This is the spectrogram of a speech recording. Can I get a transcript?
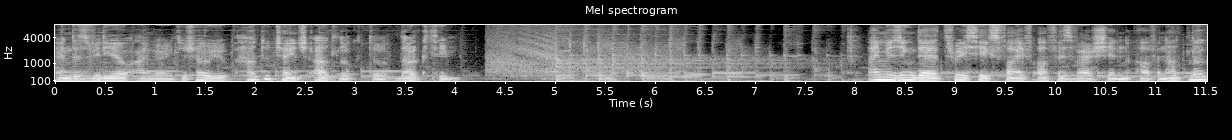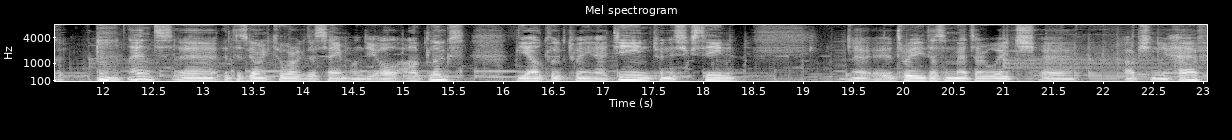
in this video I'm going to show you how to change Outlook to dark theme. I'm using the 365 Office version of an Outlook and uh, it is going to work the same on the all Outlooks. The Outlook 2019, 2016, uh, it really doesn't matter which uh, option you have.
